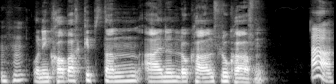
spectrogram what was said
Mhm. Und in Korbach gibt es dann einen lokalen Flughafen. Ah.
